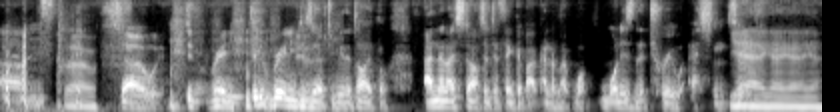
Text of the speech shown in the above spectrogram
Um, So so it didn't really didn't really deserve to be the title. And then I started to think about kind of like what what is the true essence yeah, of yeah, yeah, yeah.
